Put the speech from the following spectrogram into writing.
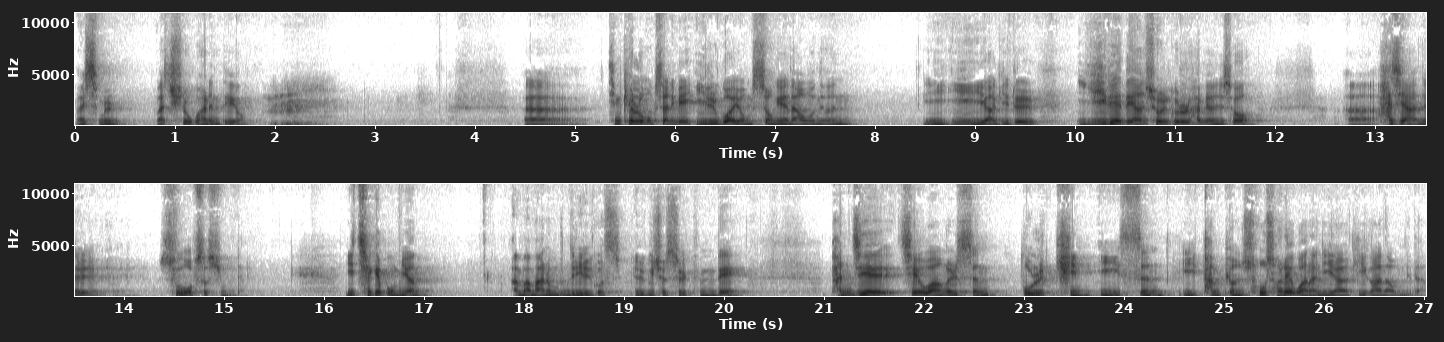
말씀을 마치려고 하는데요. 팀 켈러 목사님의 일과 영성에 나오는 이, 이 이야기를 일에 대한 설교를 하면서 하지 않을 수 없었습니다. 이 책에 보면 아마 많은 분들이 읽었, 읽으셨을 텐데 반지의 제왕을 쓴 돌킨이 쓴 이 단편 소설에 관한 이야기가 나옵니다.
